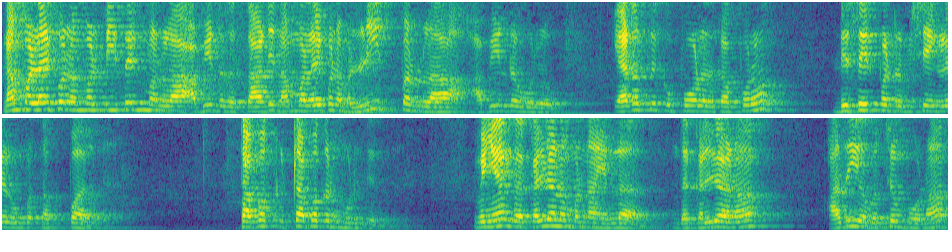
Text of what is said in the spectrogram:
நம்ம லைஃப்பை நம்ம டிசைன் பண்ணலாம் அப்படின்றத தாண்டி நம்ம லைஃப்பை நம்ம லீட் பண்ணலாம் அப்படின்ற ஒரு இடத்துக்கு போனதுக்கப்புறம் டிசைட் பண்ணுற விஷயங்களே ரொம்ப தப்பாக இருக்குது டபக்கு டபக்குன்னு முடிஞ்சிருது. இவங்க இந்த கல்யாணம் பண்ணாங்கல்ல இந்த கல்யாணம் அதிகபட்சம் போனால்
